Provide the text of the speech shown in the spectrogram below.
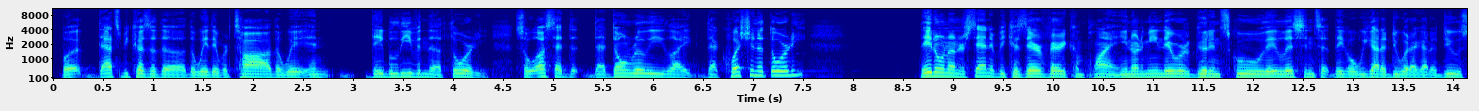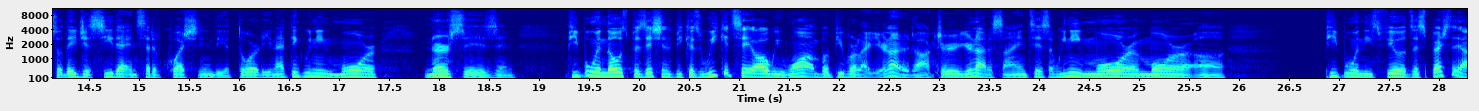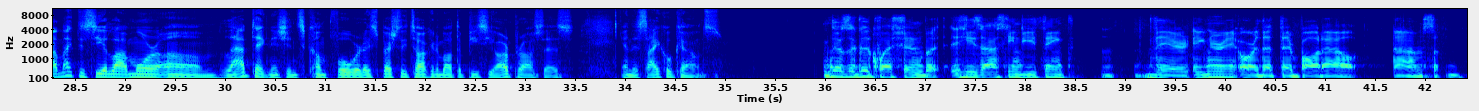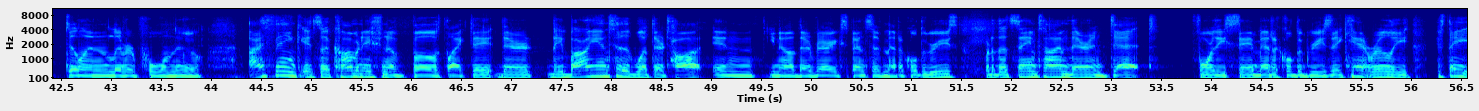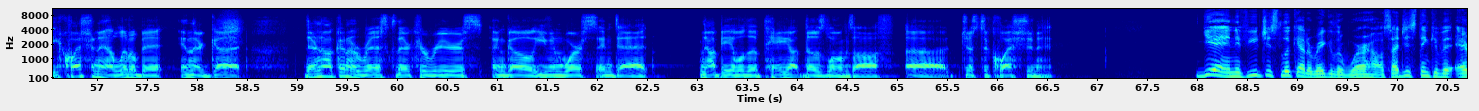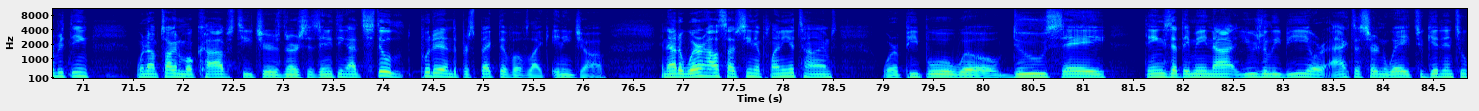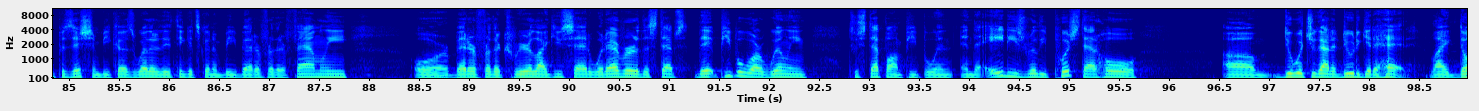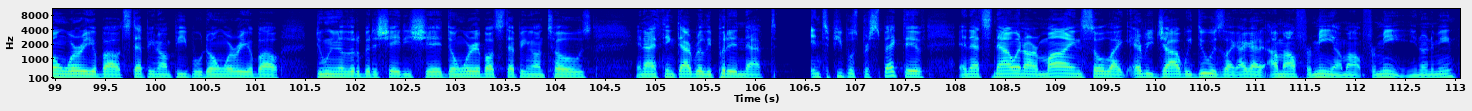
But that's because of the the way they were taught, the way and they believe in the authority. So us that that don't really like that question authority, they don't understand it because they're very compliant. You know what I mean? They were good in school. They listen to. They go, "We got to do what I got to do." So they just see that instead of questioning the authority. And I think we need more nurses and people in those positions because we could say all we want, but people are like, "You're not a doctor. You're not a scientist." We need more and more uh, people in these fields. Especially, I'd like to see a lot more um, lab technicians come forward, especially talking about the PCR process and the cycle counts. There's a good question, but he's asking, do you think they're ignorant or that they're bought out? Um, so Dylan Liverpool knew. I think it's a combination of both. Like they they're they buy into what they're taught in you know their very expensive medical degrees, but at the same time they're in debt for these same medical degrees. They can't really if they question it a little bit in their gut, they're not going to risk their careers and go even worse in debt not be able to pay those loans off uh, just to question it. Yeah, and if you just look at a regular warehouse, I just think of it everything when I'm talking about cops, teachers, nurses, anything, I'd still put it in the perspective of like any job. And at a warehouse, I've seen it plenty of times where people will do, say things that they may not usually be or act a certain way to get into a position because whether they think it's going to be better for their family or better for their career, like you said, whatever the steps, that people who are willing to step on people. And, and the 80s really pushed that whole um, do what you got to do to get ahead. Like, don't worry about stepping on people. Don't worry about doing a little bit of shady shit. Don't worry about stepping on toes. And I think that really put it in that into people's perspective, and that's now in our minds. So like every job we do is like I got I'm out for me. I'm out for me. You know what I mean?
